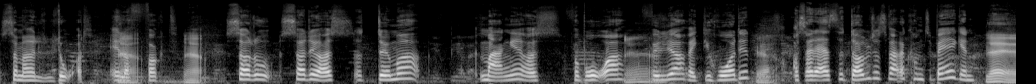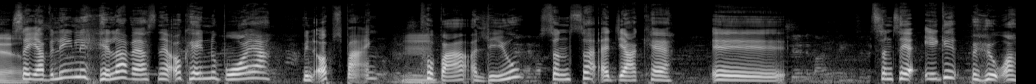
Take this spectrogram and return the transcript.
som er lort eller Ja. fucked, Ja. så er, du, så er det også, så dømmer mange også forbrugere, Ja, ja. følger rigtig hurtigt, Ja. og så er det altså dobbelt så svært at komme tilbage igen. Ja, ja, ja. Så jeg vil egentlig hellere være sådan her, okay, nu bruger jeg min opsparing mm. på bare at leve, sådan så at jeg kan, øh, sådan så jeg ikke behøver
